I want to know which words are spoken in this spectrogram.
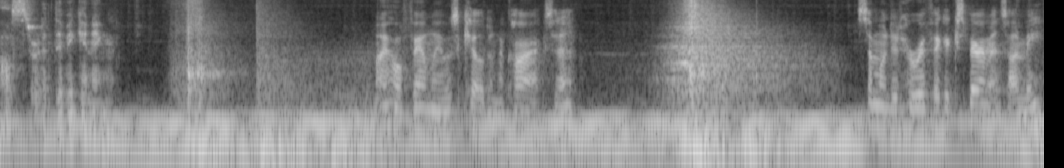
I'll start at the beginning. My whole family was killed in a car accident. Someone did horrific experiments on me.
